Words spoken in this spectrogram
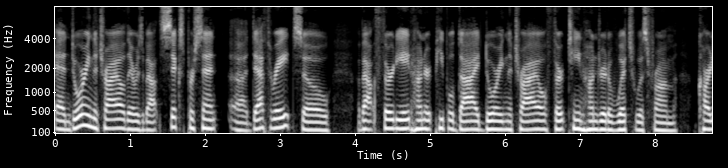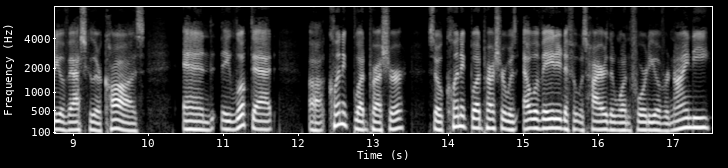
and during the trial there was about 6% uh, death rate so about 3800 people died during the trial 1300 of which was from cardiovascular cause and they looked at uh, clinic blood pressure so clinic blood pressure was elevated if it was higher than 140 over 90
